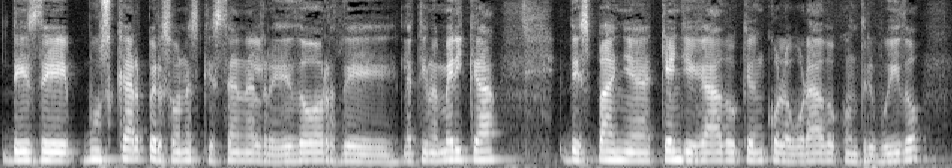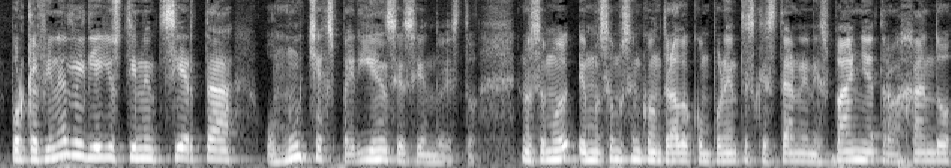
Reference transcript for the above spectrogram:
desde buscar personas que están alrededor de Latinoamérica, de España, que han llegado, que han colaborado, contribuido, porque al final del día ellos tienen cierta o mucha experiencia haciendo esto. Nos hemos, hemos, encontrado componentes que están en España trabajando,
